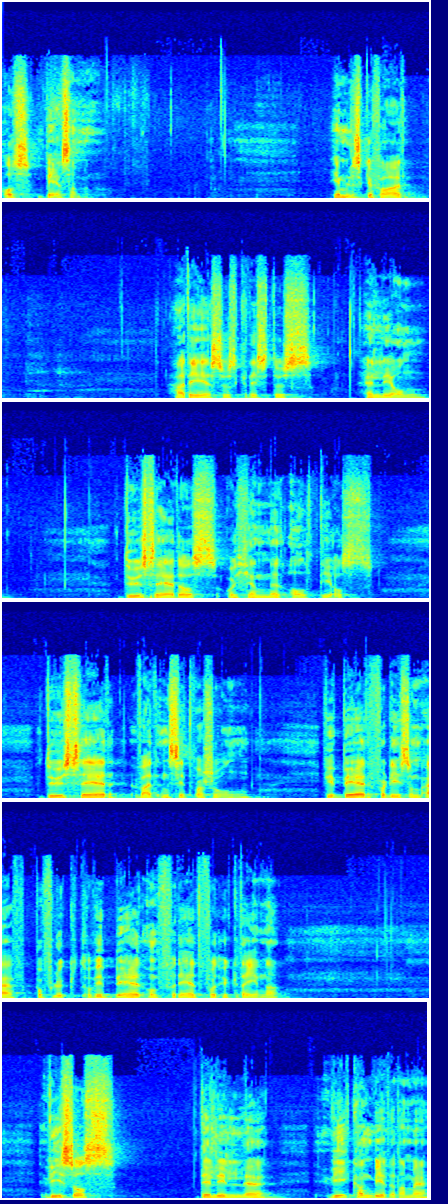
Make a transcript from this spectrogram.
oss be sammen. Himmelske Far, Herre Jesus Kristus, Hellige Ånd. Du ser oss og kjenner alt i oss. Du ser verdenssituasjonen. Vi ber for de som er på flukt, og vi ber om fred for Ukraina. Vis oss det lille vi kan bidra med,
